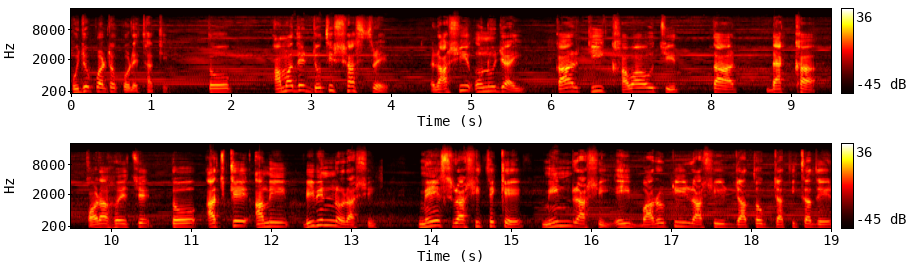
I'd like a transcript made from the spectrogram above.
পুজো পাঠও করে থাকি। তো আমাদের জ্যোতিষশাস্ত্রে রাশি অনুযায়ী কার কি খাওয়া উচিত তার ব্যাখ্যা করা হয়েছে। তো আজকে আমি বিভিন্ন রাশি, মেষ রাশি থেকে মীন রাশি, এই বারোটি রাশির জাতক জাতিকাদের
